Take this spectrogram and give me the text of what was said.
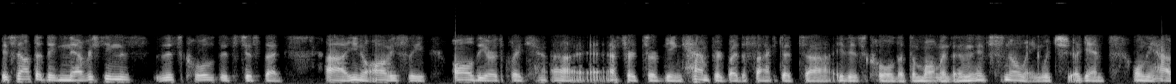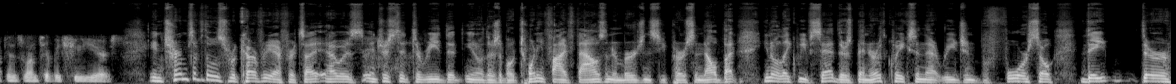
it's not that they've never seen this this cold. It's just that uh, you know, obviously, all the earthquake uh, efforts are being hampered by the fact that uh, it is cold at the moment and it's snowing, which again only happens once every few years. In terms of those recovery efforts, I, I was interested to read that you know there's about 25,000 emergency personnel, but you know, like we've said, there's been earthquakes in that region before, so they they're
